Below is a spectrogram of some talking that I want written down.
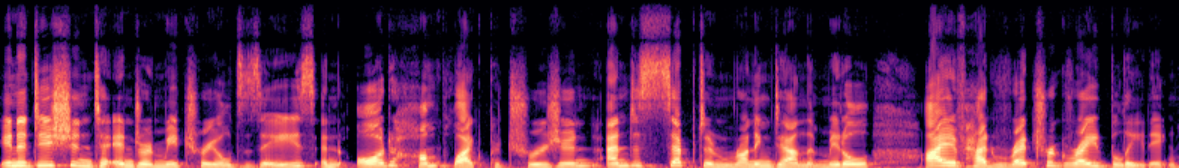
In addition to endometrial disease, an odd hump like protrusion, and a septum running down the middle, I have had retrograde bleeding,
